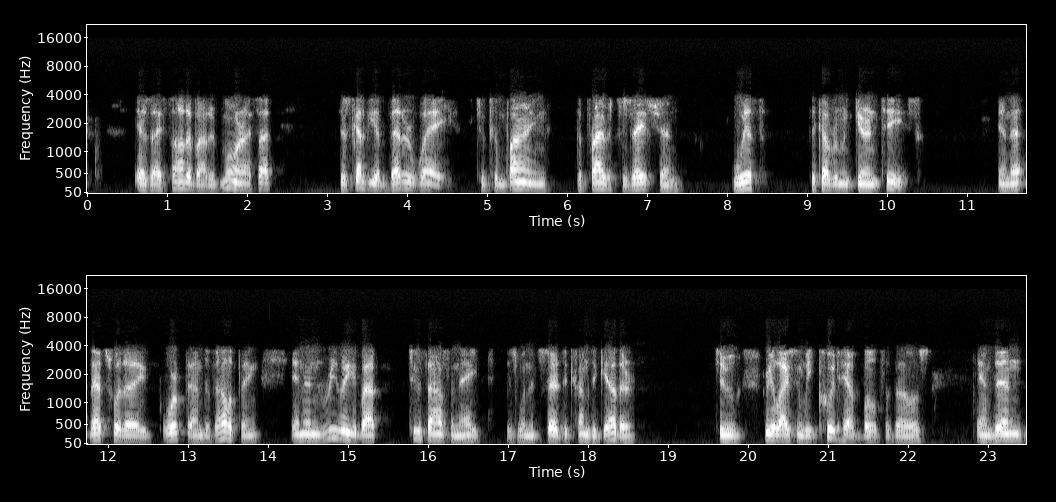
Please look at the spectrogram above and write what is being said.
as I thought about it more, I thought there's got to be a better way to combine the privatization with the government guarantees. And that, that's what I worked on developing. And then, really, about 2008, is when it started to come together to realizing we could have both of those and then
